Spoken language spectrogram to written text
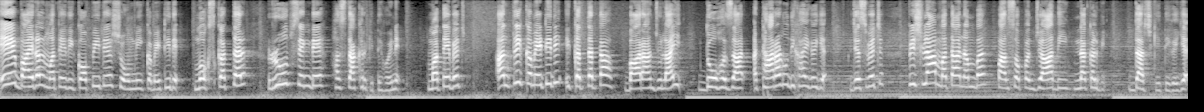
ਇਹ ਵਾਇਰਲ ਮਤੇ ਦੀ ਕਾਪੀ ਤੇ ਸ਼੍ਰੋਮਣੀ ਕਮੇਟੀ ਦੇ ਮੁੱਖ ਸਕੱਤਰ ਰੂਪ ਸਿੰਘ ਦੇ ਹਸਤਾਖਰ ਕੀਤੇ ਹੋਏ ਨੇ। ਮਤੇ ਵਿੱਚ ਅੰਤਰਿਕ ਕਮੇਟੀ ਦੀ ਇਕੱਤਰਤਾ 12 ਜੁਲਾਈ 2018 ਨੂੰ ਦਿਖਾਈ ਗਈ ਹੈ, ਜਿਸ ਵਿੱਚ ਪਿਛਲਾ ਮਤਾ ਨੰਬਰ 550 ਦੀ ਨਕਲ ਵੀ ਦਰਜ ਕੀਤੀ ਗਈ ਹੈ।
